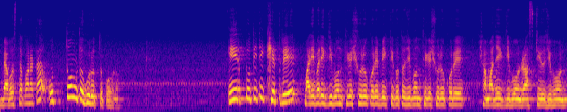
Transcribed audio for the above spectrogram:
ব্যবস্থাপনাটা অত্যন্ত গুরুত্বপূর্ণ। এর প্রতিটি ক্ষেত্রে পারিবারিক জীবন থেকে শুরু করে ব্যক্তিগত জীবন থেকে শুরু করে সামাজিক জীবন, রাষ্ট্রীয় জীবন,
